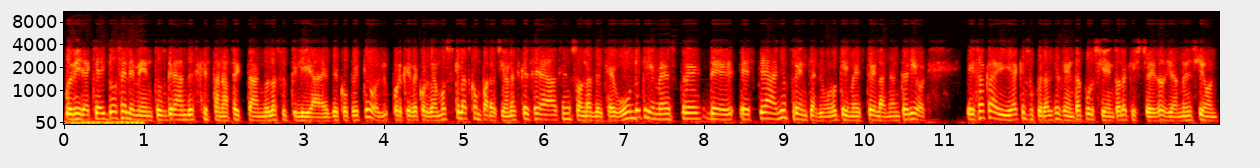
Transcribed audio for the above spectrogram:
Pues mira, aquí hay dos elementos grandes que están afectando las utilidades de Ecopetrol, porque recordemos que las comparaciones que se hacen son las del segundo trimestre de este año frente al segundo trimestre del año anterior esa caída que supera el 60% a la que ustedes hacían mención,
